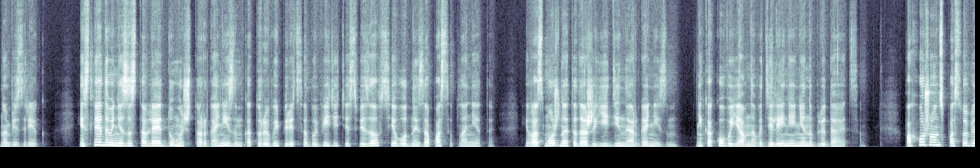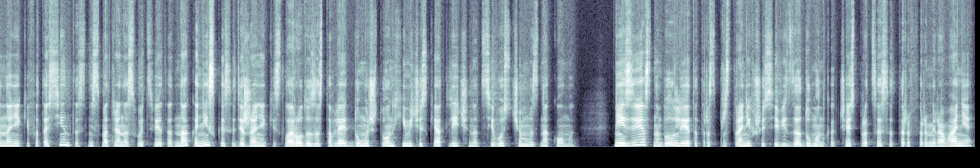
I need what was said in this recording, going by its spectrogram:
но без рек. Исследование заставляет думать, что организм, который вы перед собой видите, связал все водные запасы планеты. И, возможно, это даже единый организм. Никакого явного деления не наблюдается. Похоже, он способен на некий фотосинтез, несмотря на свой цвет, однако низкое содержание кислорода заставляет думать, что он химически отличен от всего, с чем мы знакомы. Неизвестно, был ли этот распространившийся вид задуман как часть процесса терраформирования,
